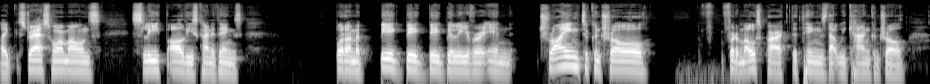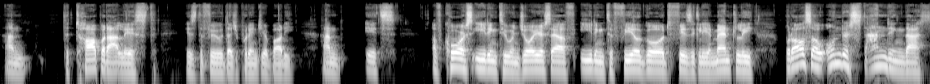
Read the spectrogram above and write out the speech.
like stress, hormones, sleep, all these kind of things. But I'm a big, big, big believer in trying to control, for the most part, the things that we can control. And the top of that list is the food that you put into your body. And it's of course, eating to enjoy yourself, eating to feel good physically and mentally, but also understanding that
